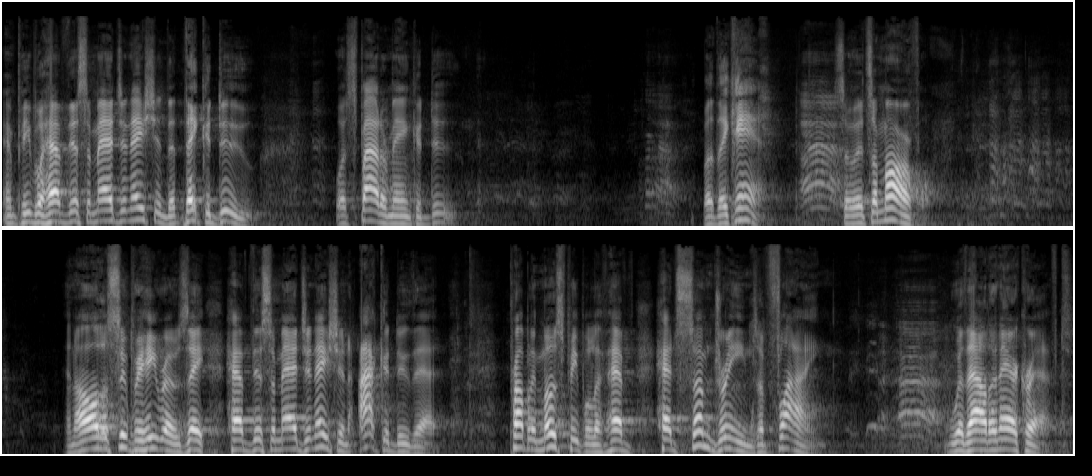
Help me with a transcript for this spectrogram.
and people have this imagination that they could do what Spider Man could do. But they can't. Ah. So it's a marvel. And all the superheroes, they have this imagination. I could do that. Probably most people have, have had some dreams of flying without an aircraft.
